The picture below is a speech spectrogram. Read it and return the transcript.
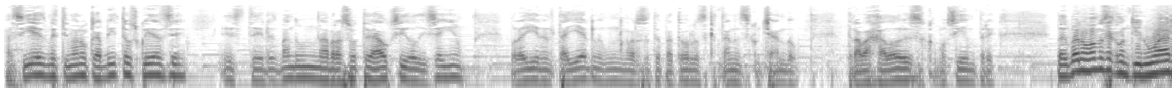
Así es, mi estimado Carlitos, cuídense. Este, les mando un abrazote a óxido diseño, por ahí en el taller, un abrazote para todos los que están escuchando, trabajadores como siempre. Pues bueno, vamos a continuar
